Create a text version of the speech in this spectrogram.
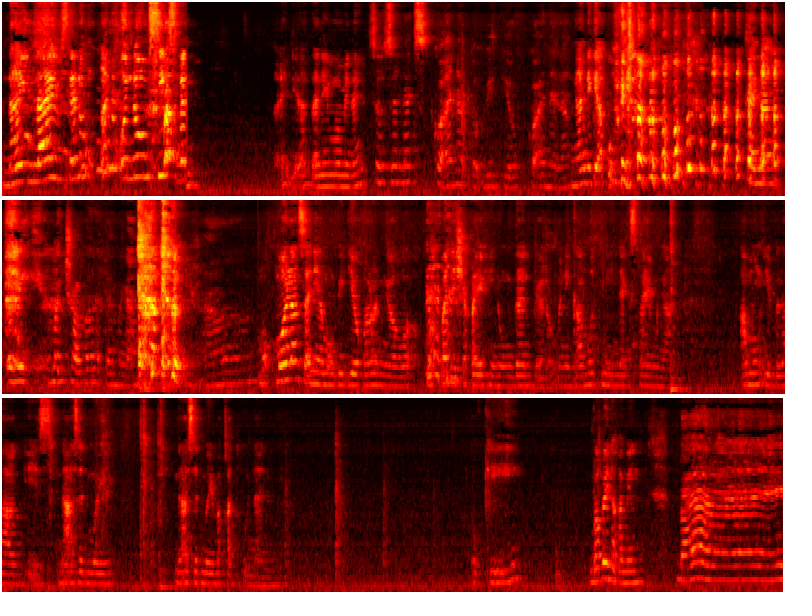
Nine lives! Anong, ano, unom, six? Ay, di ang tanin mo, Minay. So, sa next ko na to video, ko na lang. Nga, hindi ka po may. Kanang mag-travel na tayo mga mo, lang sa niya mong video karon nga wa, wa pa di siya kayo hinungdan pero manikamot mi next time nga among i-vlog is naasad mo naasad mo makatunan. Okay? Babay na kami. Bye!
